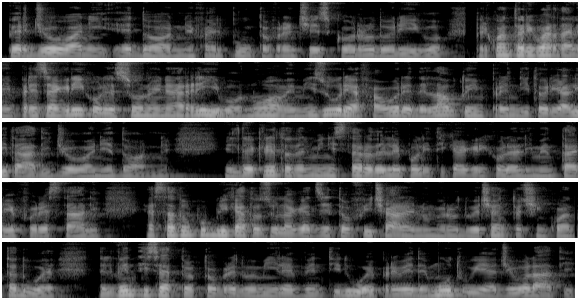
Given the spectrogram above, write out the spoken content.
per giovani e donne. Fa il punto Francesco Rodorigo. Per quanto riguarda le imprese agricole sono in arrivo nuove misure a favore dell'autoimprenditorialità di giovani e donne. Il decreto del Ministero delle Politiche Agricole, Alimentari e Forestali è stato pubblicato sulla Gazzetta Ufficiale numero 252 del 27 ottobre 2022 prevede mutui agevolati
